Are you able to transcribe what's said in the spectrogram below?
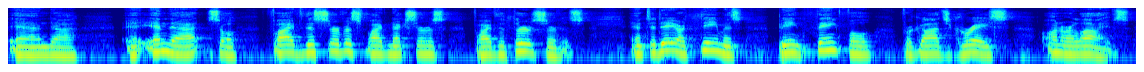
and uh, in that, so five this service, five next service, five the third service. And today our theme is being thankful for God's grace on our lives.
